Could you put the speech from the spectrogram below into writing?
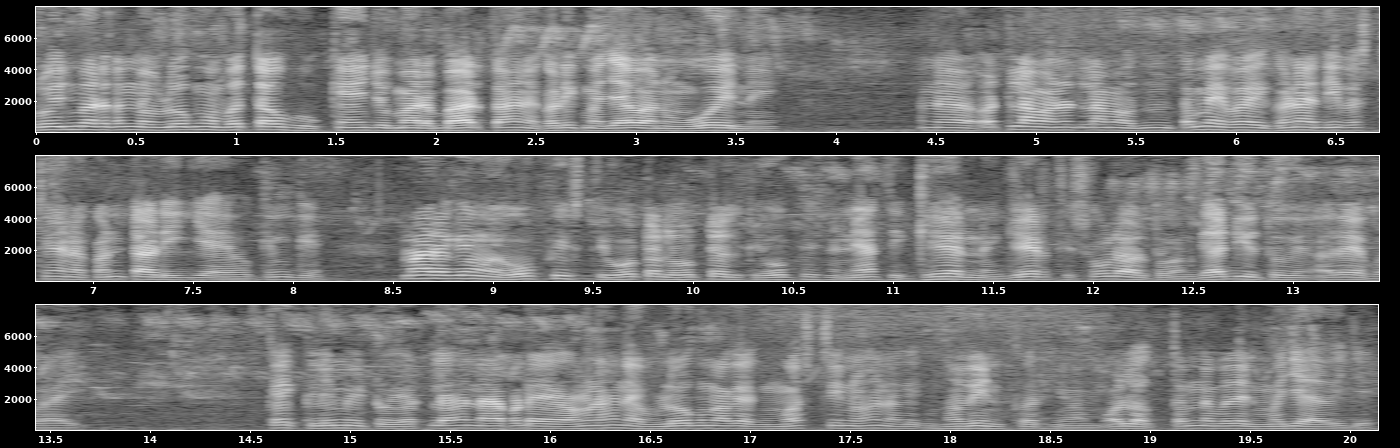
રોજ મારે તમને બ્લોગમાં બતાવવું ક્યાંય જો મારે બહાર તા ને ઘડીકમાં જવાનું હોય નહીં. અને એટલામાં આટલામાં તમે ભાઈ ઘણા દિવસથી એને કંટાળી ગયા હો, કેમ કે મારે કેમ હોય, ઓફિસથી, હોટલ, હોટલથી, ઓફિસને ત્યાંથી ઘેર ને ઘેરથી સોલાર ધોવાનું, ગાડીઓ ધોવી અરે ભાઈ કંઈક લિમિટ હોય એટલે હે ને આપણે હમણાં હે ને વ્લોગમાં કંઈક મસ્તીનું હે ને કંઈક નવીન કરીએ આમ અલગ. તમને બધાને મજા આવી જાય.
